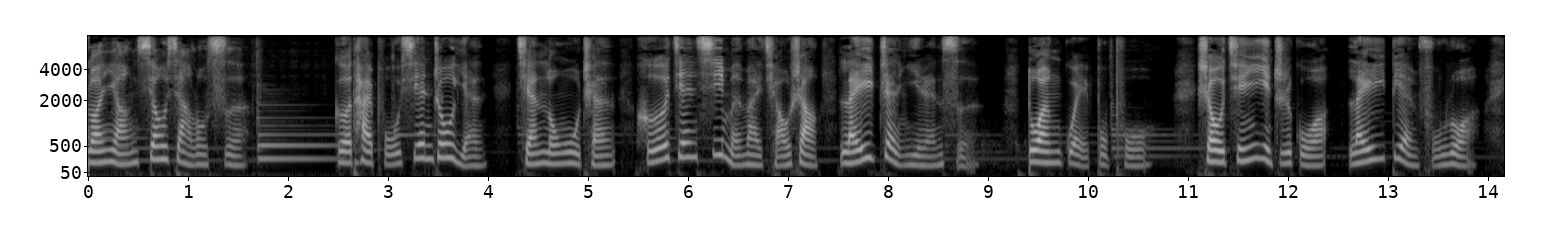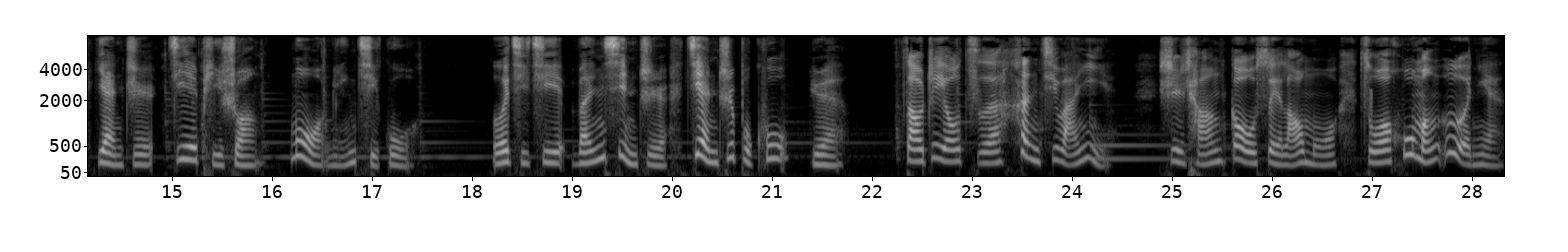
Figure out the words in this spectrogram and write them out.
滦阳萧下路寺，葛太仆先周言：乾隆戊辰，河间西门外桥上雷震一人死，端贵不仆，守秦邑之国，雷电弗若，验之皆砒霜，莫名其故。俄其妻闻信之，见之不哭，曰：“早知有此，恨其晚矣。时常构碎老母，左忽蒙恶念。”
